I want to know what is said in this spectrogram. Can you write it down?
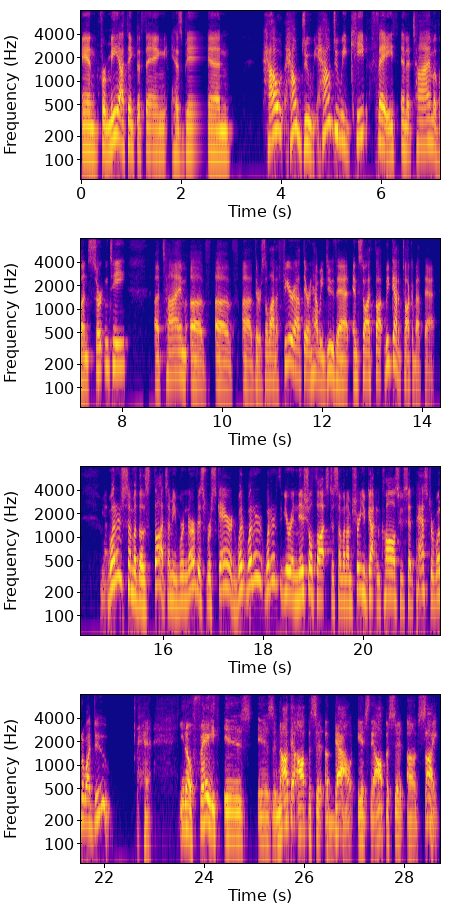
And for me, I think the thing has been how how do we how do we keep faith in a time of uncertainty, a time of of uh, there's a lot of fear out there, and how we do that. And so I thought we've got to talk about that. What are some of those thoughts? I mean, we're nervous, we're scared. What what are what are your initial thoughts to someone? I'm sure you've gotten calls who said, "Pastor, what do I do?" you know, faith is is not the opposite of doubt, it's the opposite of sight.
